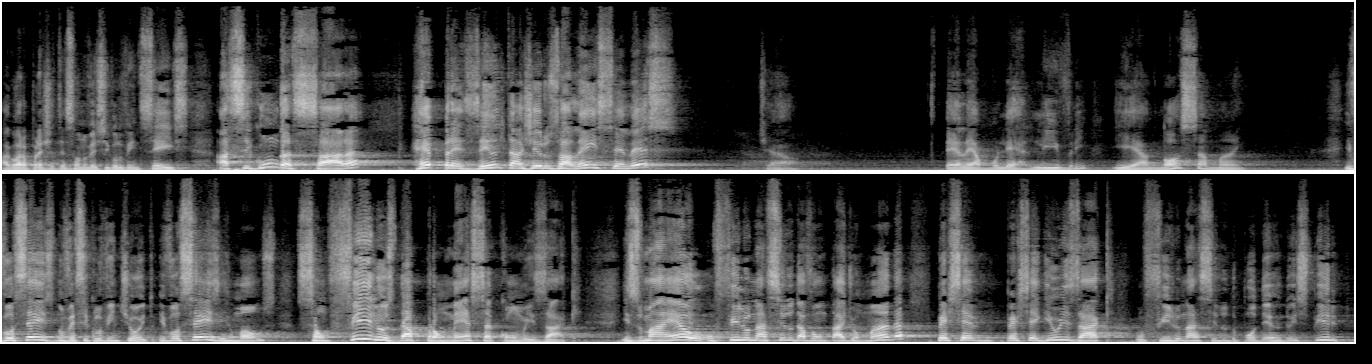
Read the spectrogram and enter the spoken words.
Agora preste atenção no versículo 26. A segunda Sara representa a Jerusalém celestial. Ela é a mulher livre e é a nossa mãe. E vocês, no versículo 28, e vocês, irmãos, são filhos da promessa como Isaac. Ismael, o filho nascido da vontade humana, perseguiu Isaac, o filho nascido do poder do Espírito.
